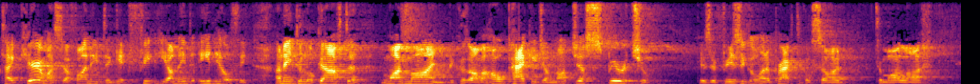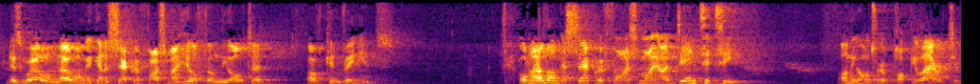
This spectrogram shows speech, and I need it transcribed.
take care of myself. I need to get fit here. I need to eat healthy. I need to look after my mind because I'm a whole package. I'm not just spiritual. There's a physical and a practical side to my life as well. I'm no longer going to sacrifice my health on the altar of convenience. I'll no longer sacrifice my identity on the altar of popularity.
